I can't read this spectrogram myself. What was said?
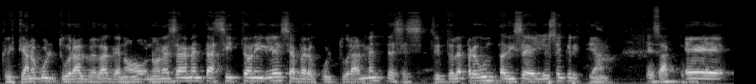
cristiano cultural, ¿verdad? Que no, no necesariamente asiste a una iglesia, pero culturalmente, si, tú le preguntas, dice, yo soy cristiano. Exacto. Eh,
